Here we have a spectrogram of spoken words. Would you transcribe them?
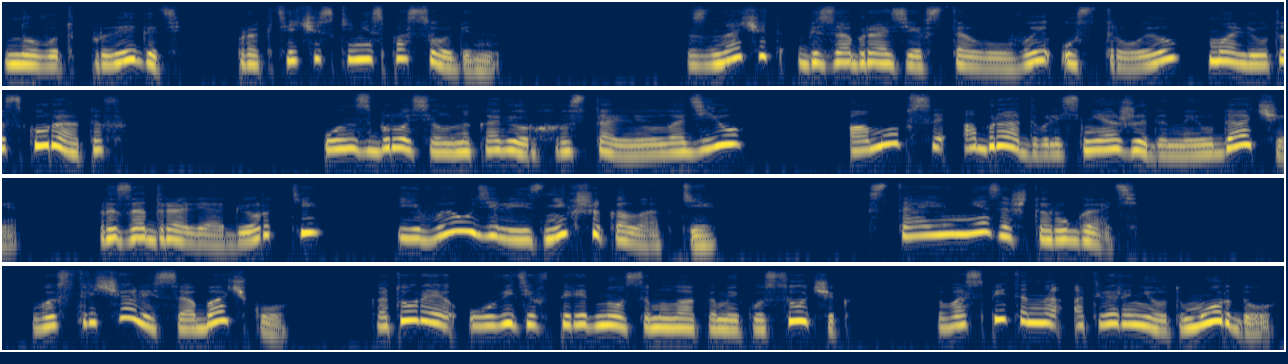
Но вот прыгать практически не способен. Значит, безобразие в столовой устроил Малюта Скуратов. Он сбросил на ковер хрустальную ладью, а мопсы обрадовались неожиданной удаче, разодрали обертки и выудили из них шоколадки. Стаю не за что ругать. Вы встречали собачку, которая, увидев перед носом лакомый кусочек, воспитанно отвернет морду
